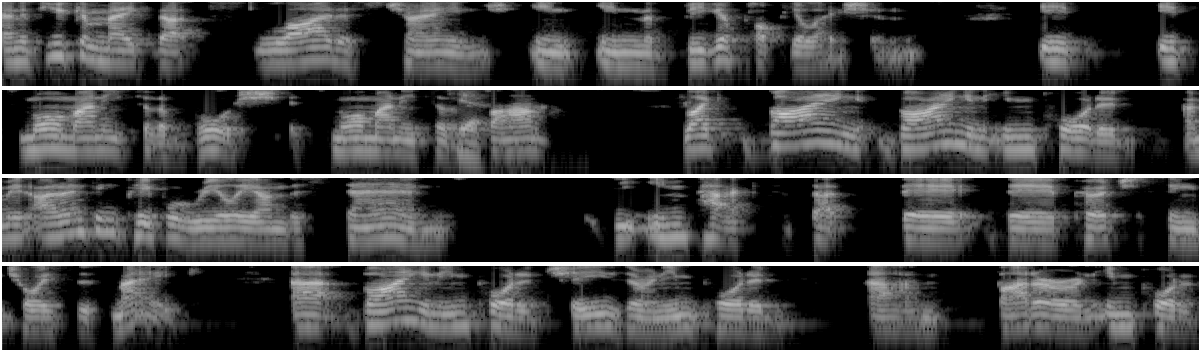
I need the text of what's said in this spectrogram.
And if you can make that slightest change in in the bigger populations it it's more money for the bush it's more money to the yeah. farmers. Like buying buying an imported i mean i don't think people really understand the impact that their their purchasing choices make. Uh, buying an imported cheese or an imported um, butter or an imported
